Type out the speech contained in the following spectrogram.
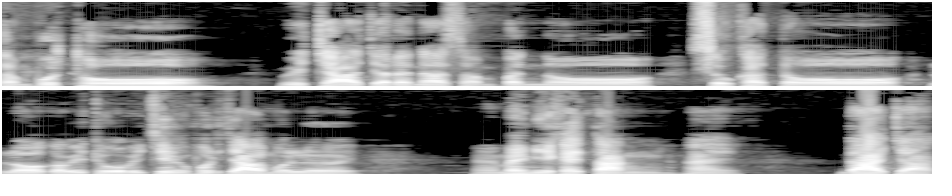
สัมพุทโธ วิชาจารณาสัมปันโน สุขโต โลกวิทูเป็นชื่อพระเจ้าหมดเลย ไม่มีใครตั้งให้ได้จาก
